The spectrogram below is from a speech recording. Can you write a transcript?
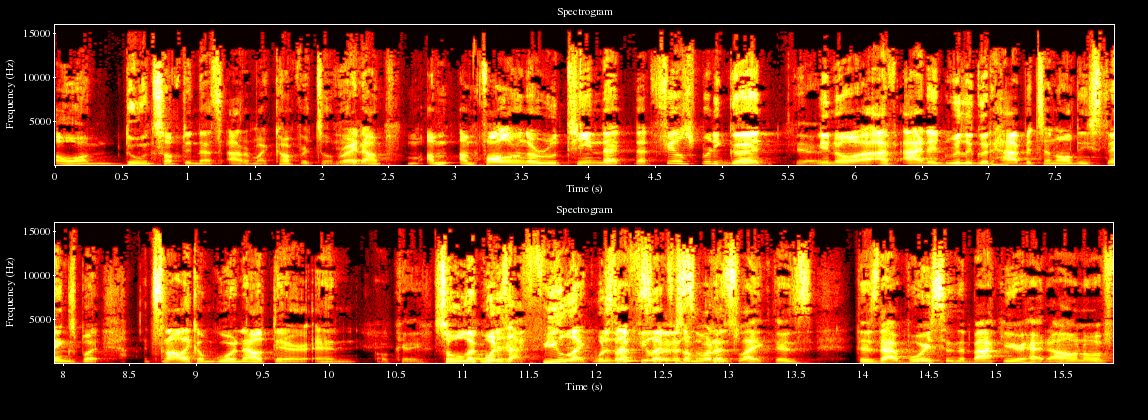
oh I'm doing something that's out of my comfort zone, right? I'm I'm I'm following a routine that that feels pretty good. Yeah. You know, I've added really good habits and all these things, but it's not like I'm going out there and Okay. So like, what does that feel like? What does So- that feel so like? This is what it's like. There's there's that voice in the back of your head. I don't know if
